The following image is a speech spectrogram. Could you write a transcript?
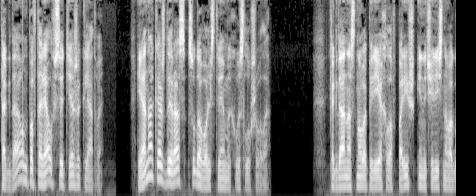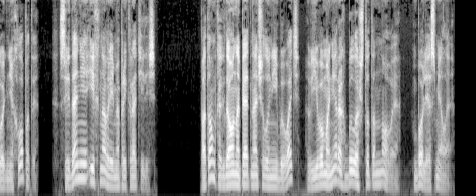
Тогда он повторял все те же клятвы. И она каждый раз с удовольствием их выслушивала. Когда она снова переехала в Париж и начались новогодние хлопоты, Свидания их на время прекратились. Потом, когда он опять начал у ней бывать, в его манерах было что-то новое, более смелое.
